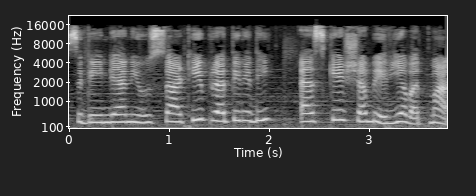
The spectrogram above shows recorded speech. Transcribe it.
सिटी इंडिया न्यूजसाठी प्रतिनिधी एस के शबीर यवतमाळ.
